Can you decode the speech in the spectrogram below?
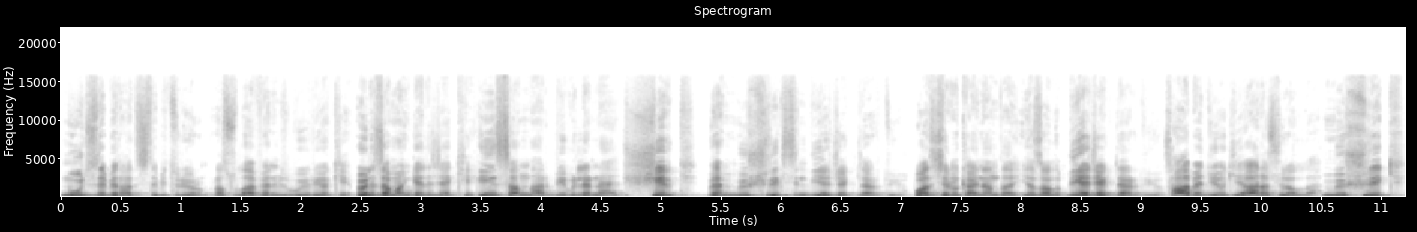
Mucize bir hadiste bitiriyorum. Resulullah Efendimiz buyuruyor ki öyle zaman gelecek ki insanlar birbirlerine şirk ve müşriksin diyecekler diyor. Bu hadis-i şerifin kaynağında yazalım. Diyecekler diyor. Sahabe diyor ki ya Resulallah müşrik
